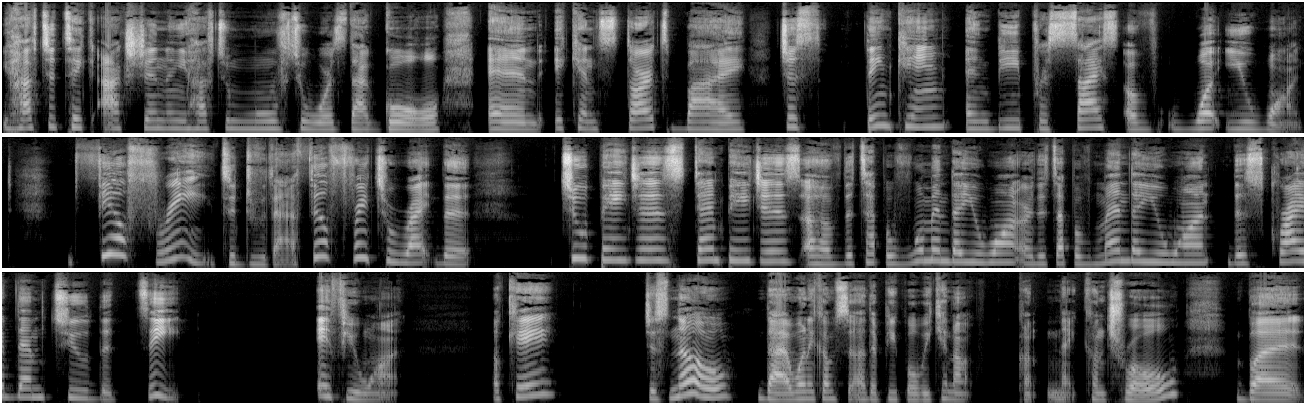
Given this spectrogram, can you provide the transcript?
you have to take action and you have to move towards that goal. And it can start by just thinking and be precise of what you want. Feel free to do that. Feel free to write the two pages, 10 pages of the type of woman that you want or the type of men that you want. Describe them to the T if you want. Okay? Just know that when it comes to other people, we cannot con- like control, but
